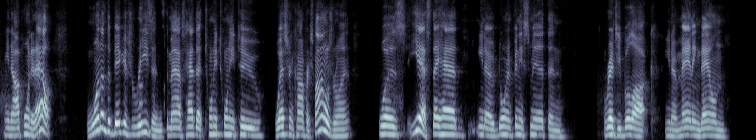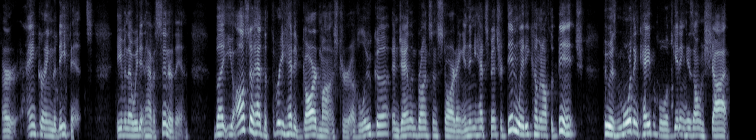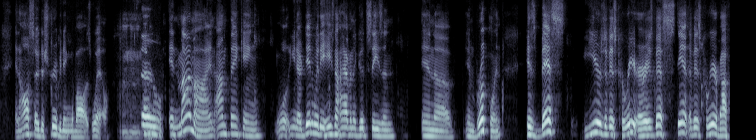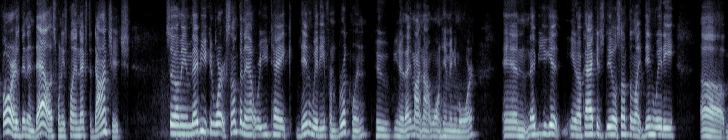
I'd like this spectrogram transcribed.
You know, I pointed out one of the biggest reasons the Mavs had that 2022 Western Conference Finals run was yes, they had, you know, Dorian Finney Smith and Reggie Bullock, you know, manning down or anchoring the defense, even though we didn't have a center then. But you also had the three-headed guard monster of Luka and Jalen Brunson starting, and then you had Spencer Dinwiddie coming off the bench, who is more than capable of getting his own shot and also distributing the ball as well. Mm-hmm. So in my mind, I'm thinking, well, you know, Dinwiddie, he's not having a good season in uh in Brooklyn. His best years of his career or his best stint of his career by far has been in Dallas when he's playing next to Doncic. So I mean, maybe you could work something out where you take Dinwiddie from Brooklyn, who you know they might not want him anymore, and maybe you get you know a package deal, something like Dinwiddie, uh,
